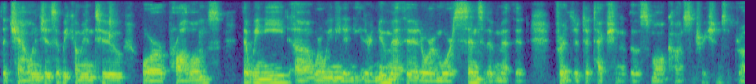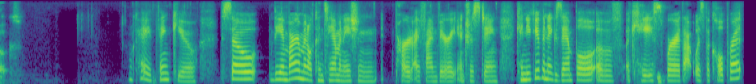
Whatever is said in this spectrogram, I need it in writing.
the challenges that we come into or problems that we need uh, where we need an, either a new method or a more sensitive method for the detection of those small concentrations of drugs. Okay, thank you. So the environmental contamination part I find very interesting. Can you give an example of a case where that was the culprit?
